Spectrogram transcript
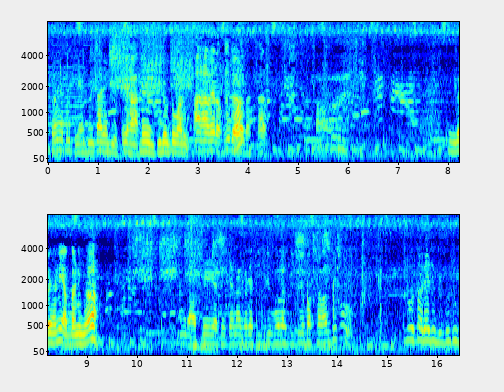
તો આપણે ત્યાં જોઈતા રહેજો એ હા. બહુ ઊંચી જવું તો વારું. હા હા હેરો શું હેડો હા? ગઈ હની આવવાની હ? બોલે બીજું એક વખત થવાનું થયું? જોતા રહેજો બીજું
